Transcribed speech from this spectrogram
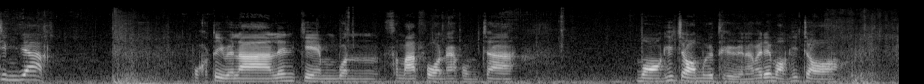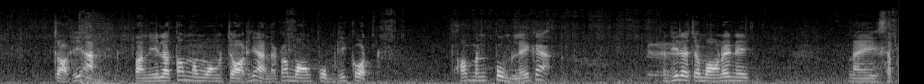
จิ้มยาก ปกติเวลาเล่นเกมบนสมาร์ทโฟนนะผมจะมองที่จอมือถือนะ ไม่ได้มองที่จอ จอที่อัด ตอนนี้เราต้องมามองจอที่อัดแล้วก็มองปุ่มที่กด เพราะมันปุ่มเล็กอะแทนที่เราจะมองได้ในในสเป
